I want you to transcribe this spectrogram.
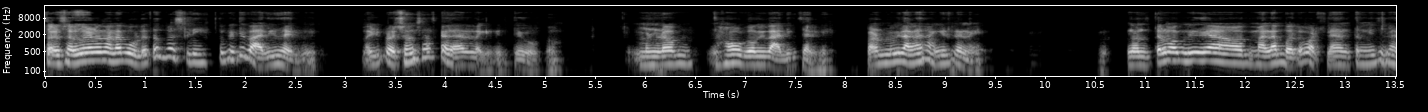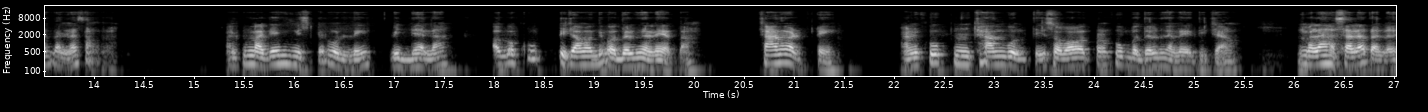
सर सर्वजण मला बोलतच बसली. तू किती बारीक झाली. माझी प्रशंसाच करायला लागली ते लोक. म्हणलं हो ग मी बारीक झाली. पण मी त्यांना सांगितलं नाही. नंतर मग मी मला बरं वाटल्यानंतर मी तुला त्यांना सांगलं आणि माझे मिस्टर बोलले विद्याला अगं खूप तिच्यामध्ये बदल झाले आता. छान वाटते आणि खूप छान बोलते. स्वभावात पण खूप बदल झालाय तिच्या. मला हसायलाच आलं.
